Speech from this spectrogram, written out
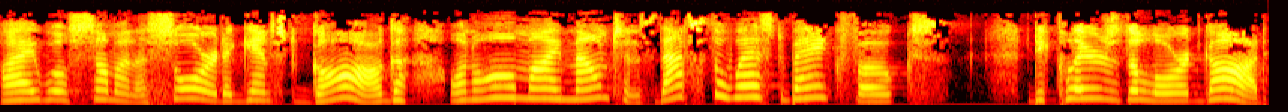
I will summon a sword against Gog on all my mountains. That's the West Bank, folks. Declares the Lord God.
